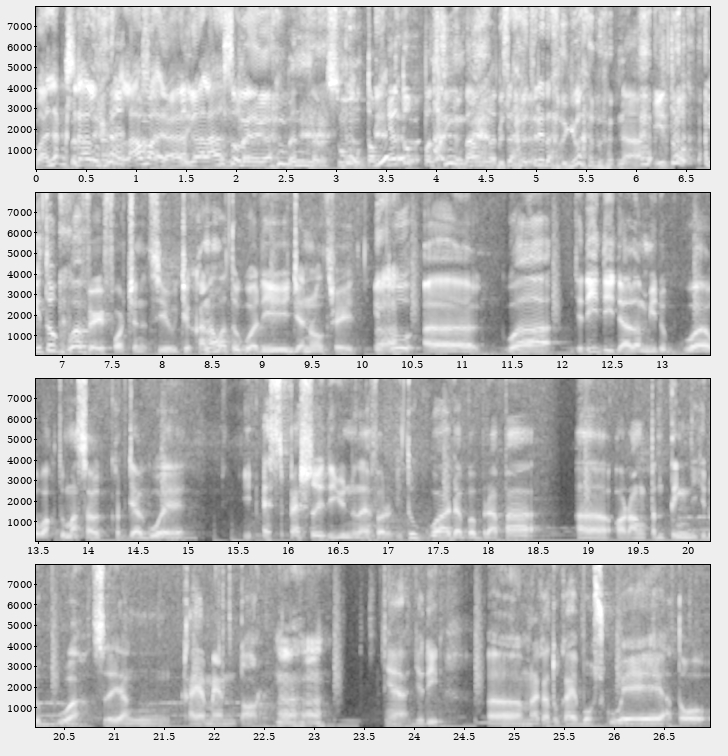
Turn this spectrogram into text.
Banyak sekali. Lama ya, nggak langsung ya kan. Bener, small talknya tuh penting banget. Bisa cerita tuh gimana tuh? Nah itu itu gue very fortunate sih karena waktu gue di general trade itu eh, gue jadi di dalam hidup gue waktu masa kerja gue especially di Unilever itu gue ada beberapa eh, orang penting di hidup gue yang kayak mentor ya jadi eh, mereka tuh kayak bos gue atau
